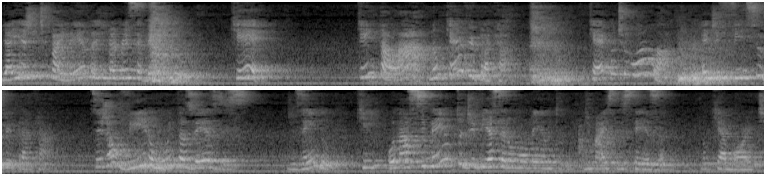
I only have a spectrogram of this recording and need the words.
E aí a gente vai lendo, a gente vai percebendo que quem está lá não quer vir para cá, quer continuar lá. É difícil vir para cá. Vocês já ouviram muitas vezes dizendo que o nascimento devia ser um momento de mais tristeza do que a morte.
